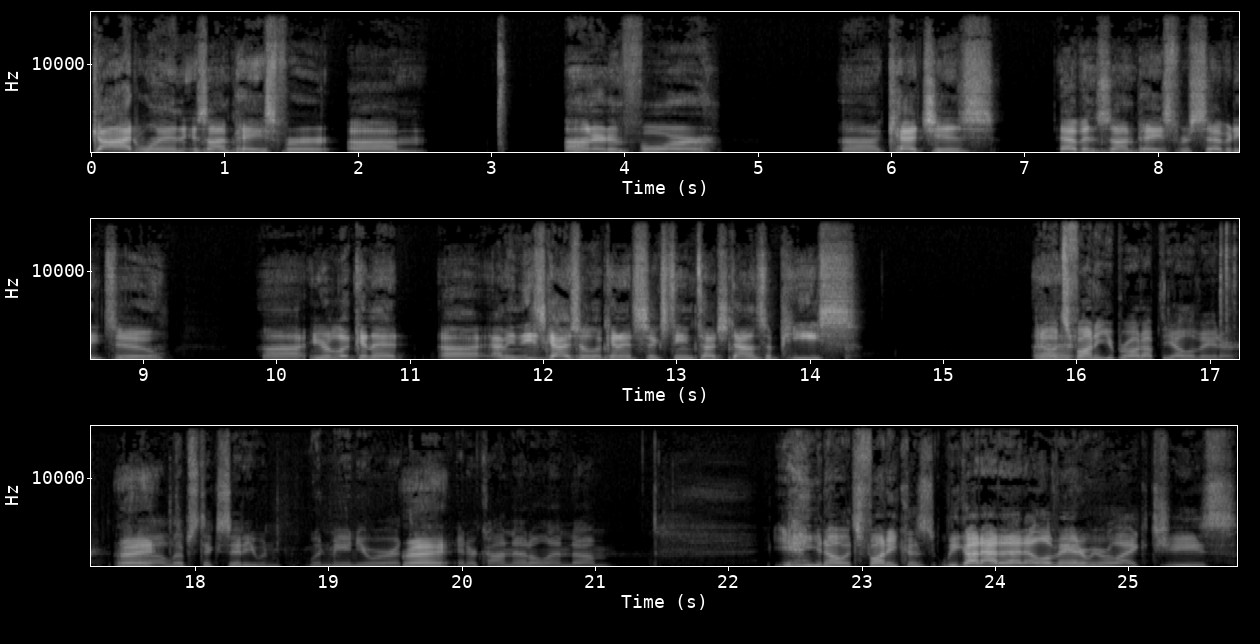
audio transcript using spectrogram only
Godwin is on pace for um, 104 uh, catches. Evans is on pace for 72. Uh, you're looking at, uh, I mean, these guys are looking at 16 touchdowns apiece. You know, it's Uh, funny you brought up the elevator Right. at uh, Lipstick City when when me and you were at Right. the Intercontinental, and um, you know, it's funny because we got out of that elevator, we were like, "Geez,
